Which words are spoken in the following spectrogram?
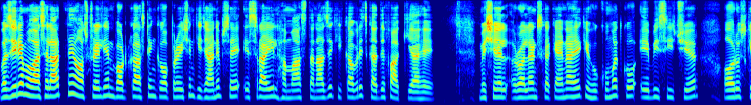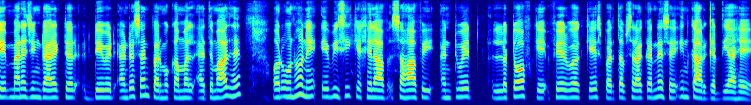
وزیر مواصلات نے آسٹریلین براڈ کاسٹنگ کارپوریشن کی جانب سے اسرائیل حماس تنازع کی کوریج کا دفاع کیا ہے۔ مشیل رولینڈس کا کہنا ہے کہ حکومت کو اے بی سی چیئر اور اس کے مینیجنگ ڈائریکٹر ڈیوڈ اینڈرسن پر مکمل اعتماد ہے اور انہوں نے اے بی سی کے خلاف صحافی انٹویٹ لٹوف کے فیئر ورک کیس پر تبصرہ کرنے سے انکار کر دیا ہے۔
